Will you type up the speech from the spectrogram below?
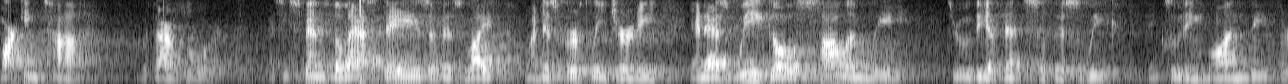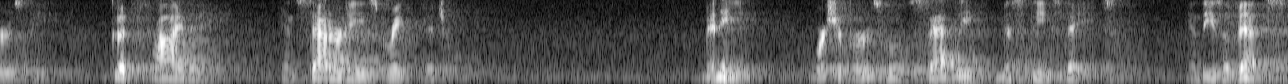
marking time with our Lord as he spends the last days of his life on his earthly journey, and as we go solemnly through the events of this week, including Maundy Thursday, Good Friday, and Saturday's great vigil. Many worshippers will sadly miss these days and these events,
